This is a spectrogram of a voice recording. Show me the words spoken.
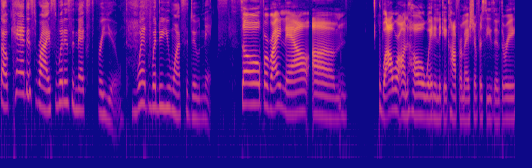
so Candace Rice, what is next for you? What what do you want to do next? So for right now, um, while we're on hold waiting to get confirmation for season three,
